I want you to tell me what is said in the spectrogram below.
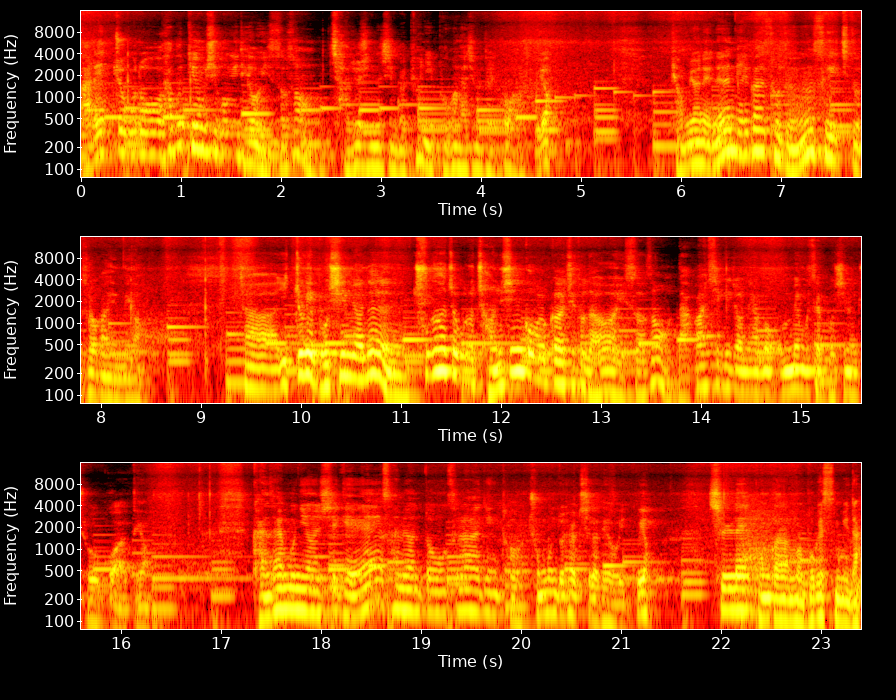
아래쪽으로 하부티움 시공이 되어 있어서 자주 신는 신발 편히 보관하시면 될 것 같고요. 벽면에는 일괄소 등 스위치도 들어가 있네요. 자, 이쪽에 보시면은 추가적으로 전신 거울까지도 나와 있어서 나가시기 전에 한번 옷매무새 보시면 좋을 것 같아요. 간살무늬형 시계에 사면동 슬라이딩 도어 중문도 설치가 되어 있고요. 실내 공간 한번 보겠습니다.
